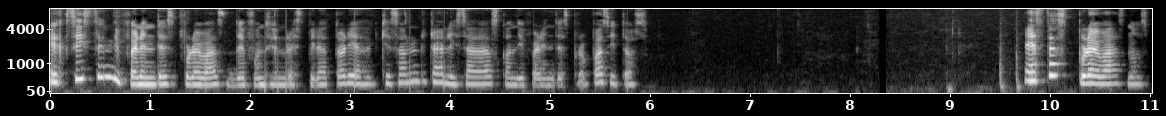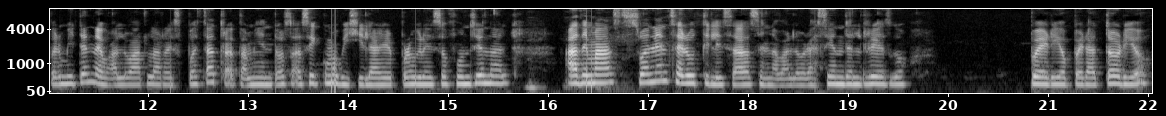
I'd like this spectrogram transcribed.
Existen diferentes pruebas de función respiratoria que son realizadas con diferentes propósitos. Estas pruebas nos permiten evaluar la respuesta a tratamientos, así como vigilar el progreso funcional. Además, suelen ser utilizadas en la valoración del riesgo perioperatorio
